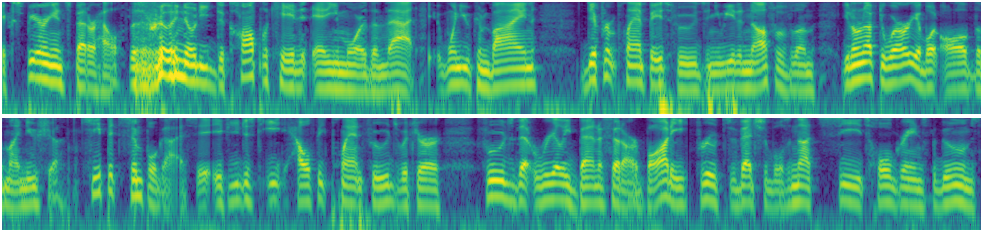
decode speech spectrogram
experience better health. There's really no need to complicate it any more than that. When you combine different plant-based foods and you eat enough of them, you don't have to worry about all of the minutia. Keep it simple, guys. If you just eat healthy plant foods, which are foods that really benefit our body, fruits, vegetables, nuts, seeds, whole grains, legumes,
